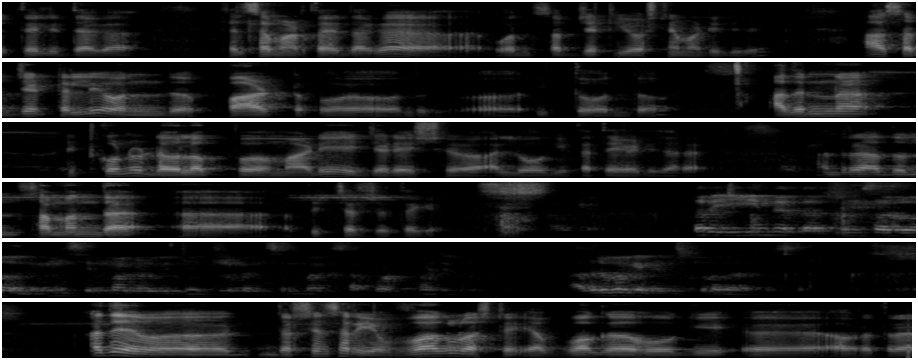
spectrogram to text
ಜೊತೆಯಲ್ಲಿದ್ದಾಗ ಕೆಲಸ ಮಾಡ್ತಾ ಇದ್ದಾಗ ಒಂದು ಸಬ್ಜೆಕ್ಟ್ ಯೋಚನೆ ಮಾಡಿದ್ದೀವಿ ಆ ಸಬ್ಜೆಕ್ಟಲ್ಲಿ ಒಂದು ಪಾರ್ಟ್ ಒಂದು ಇತ್ತು ಒಂದು. ಅದನ್ನು ಇಟ್ಕೊಂಡು ಡೆವಲಪ್ ಮಾಡಿ ಜಡೇಶ್ ಅಲ್ಲಿ ಹೋಗಿ ಕತೆ ಹೇಳಿದ್ದಾರೆ. ಅಂದರೆ ಅದೊಂದು ಸಂಬಂಧ ಪಿಕ್ಚರ್ ಜೊತೆಗೆ. ಸರ್ ಈ ಹಿಂದೆ ದರ್ಶನ್ ಸರ್ ನಿಮ್ಮ ಸಿನಿಮಾಗಳಿಗೆ ಜೆಂಟಲ್ಮನ್ ಸಿನಿಮಾಗೆ ಸಪೋರ್ಟ್ ಮಾಡಿದ್ರು. ಅದ್ರ ಬಗ್ಗೆ ಸರ್. ಅದೇ ದರ್ಶನ್ ಸರ್ ಯಾವಾಗಲೂ ಅಷ್ಟೇ ಯಾವಾಗ ಹೋಗಿ ಅವ್ರ ಹತ್ರ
